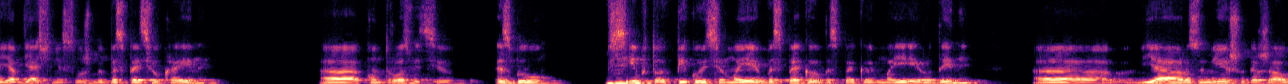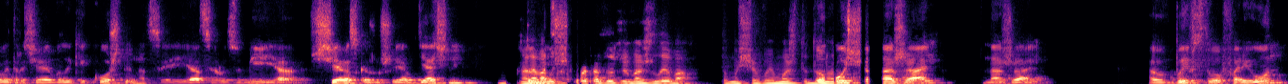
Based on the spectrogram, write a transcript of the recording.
Я вдячний Службі безпеці України, е, контрозвідці, СБУ, всім, хто опікується моєю безпекою, безпекою моєї родини. Е, Я розумію, що держава витрачає великі кошти на це. і Я це розумію. Я ще раз кажу, що я вдячний. Але тому ваша що- дуже важлива, тому що ви можете доносити. Тому що, на жаль, на жаль, вбивство Фаріон,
